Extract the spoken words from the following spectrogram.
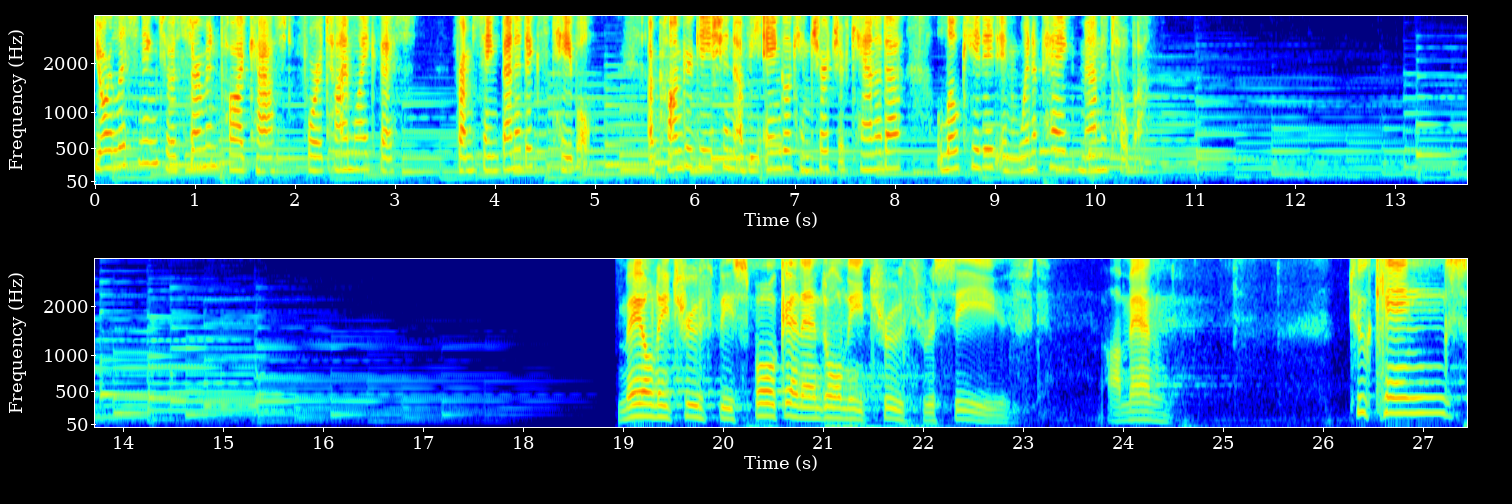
You're listening to a sermon podcast for a time like this from St. Benedict's Table, a congregation of the Anglican Church of Canada located in Winnipeg, Manitoba. May only truth be spoken and only truth received. Amen. Two kings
